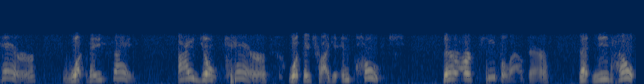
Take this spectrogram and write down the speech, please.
care what they say. I don't care what they try to impose. There are people out there that need help.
